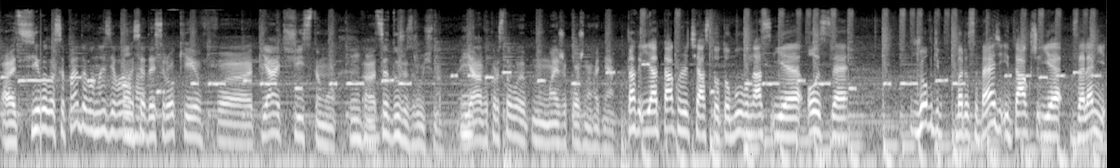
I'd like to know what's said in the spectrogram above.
А ці велосипеди вони з'явилися Ага. десь років е, 5-6 тому. Е, Це дуже зручно. Я використовую ну, майже кожного дня. Так, я також часто, тому у нас є ось е, жовті велосипеді і також є зелені.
